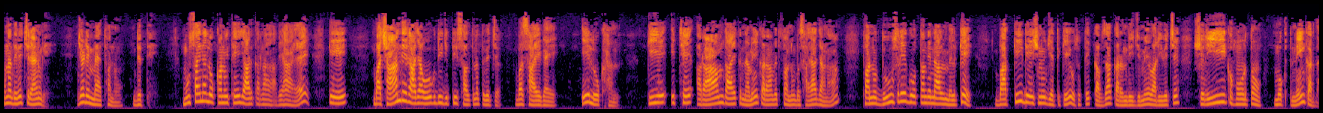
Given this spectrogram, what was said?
ਉਹਨਾਂ ਦੇ ਵਿੱਚ ਰਹਿਣਗੇ ਜਿਹੜੇ ਮੈਂ ਤੁਹਾਨੂੰ ਦਿੱਤੇ موسی ਇਹਨਾਂ ਲੋਕਾਂ ਨੂੰ ਇੱਥੇ ਯਾਦ ਕਰਨਾ ਰਿਹਾ ਹੈ ਕਿ ਬਾਸ਼ਾਨ ਦੇ ਰਾਜਾ ਓਗ ਦੀ ਜਿੱਤੀ ਸਲਤਨਤ ਵਿੱਚ ਬਸਾਏ ਗਏ ਇਹ ਲੋਕ ਹਨ ਕਿ ਇੱਥੇ ਆਰਾਮਦਾਇਕ ਨਵੇਂ ਘਰਾਂ ਵਿੱਚ ਤੁਹਾਨੂੰ ਬਸਾਇਆ ਜਾਣਾ ਤੁਹਾਨੂੰ ਦੂਸਰੇ ਗੋਤਾਂ ਦੇ ਨਾਲ ਮਿਲ ਕੇ ਬਾਕੀ ਦੇਸ਼ ਨੂੰ ਜਿੱਤ ਕੇ ਉਸ ਉੱਤੇ ਕਬਜ਼ਾ ਕਰਨ ਦੀ ਜ਼ਿੰਮੇਵਾਰੀ ਵਿੱਚ ਸ਼ਰੀਕ ਹੋਣ ਤੋਂ ਮੁਕਤ ਨਹੀਂ ਕਰਦਾ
